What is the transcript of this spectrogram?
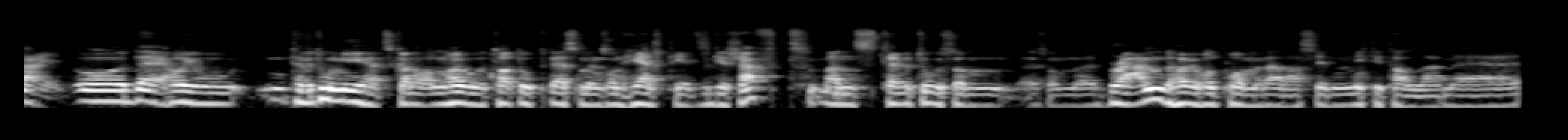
Nei, og det har jo TV 2 Nyhetskanalen har jo tatt opp det som en sånn heltidsgeskjeft, mens TV 2 som, som, brand har jo holdt på med det der siden 90-tallet med,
